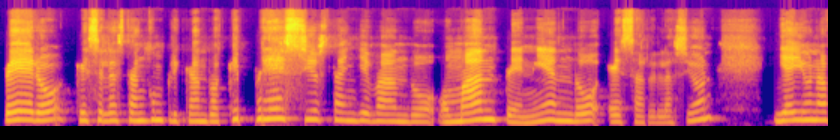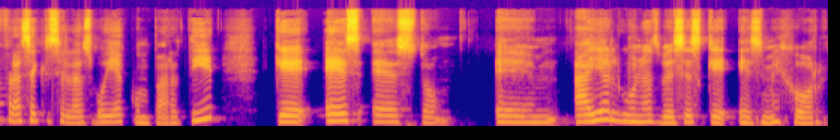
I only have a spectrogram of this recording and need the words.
pero que se la están complicando. ¿A qué precio están llevando o manteniendo esa relación? Y hay una frase que se las voy a compartir, que es esto. Em, hay algunas veces que es mejor,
